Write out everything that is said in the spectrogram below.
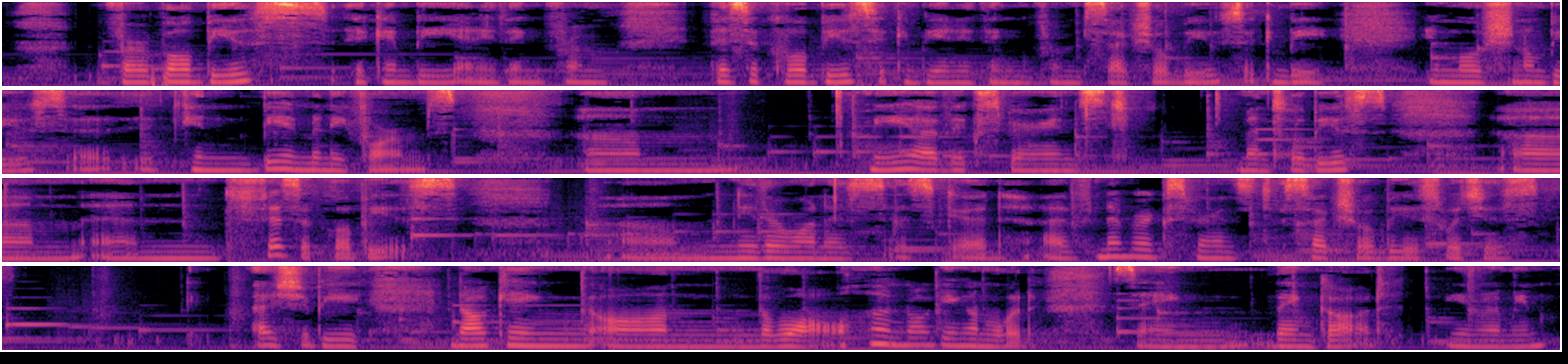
verbal abuse, it can be anything from physical abuse, it can be anything from sexual abuse, it can be emotional abuse, it, can be in many forms. Um, me, I've experienced mental abuse um, and physical abuse. Um, neither one is, is good. I've never experienced sexual abuse, which is I should be knocking on the wall, knocking on wood, saying, Thank God. You know what I mean?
